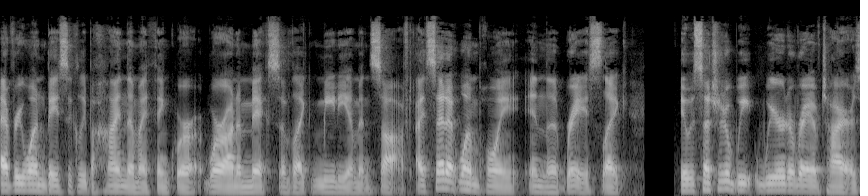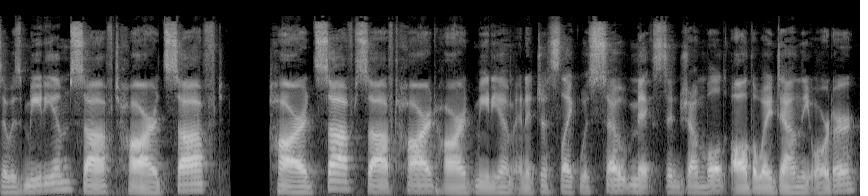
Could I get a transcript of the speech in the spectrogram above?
everyone basically behind them I think were were on a mix of like medium and soft. I said at one point in the race like it was such a we- weird array of tires. It was medium, soft, hard, soft, hard, soft, soft, hard, hard, medium, and it just like was so mixed and jumbled all the way down the order.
